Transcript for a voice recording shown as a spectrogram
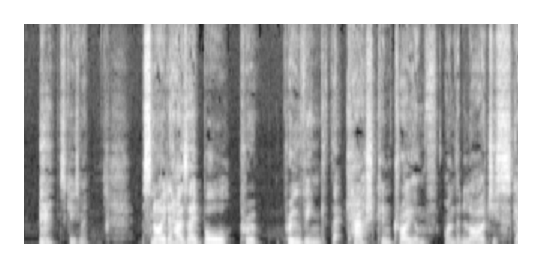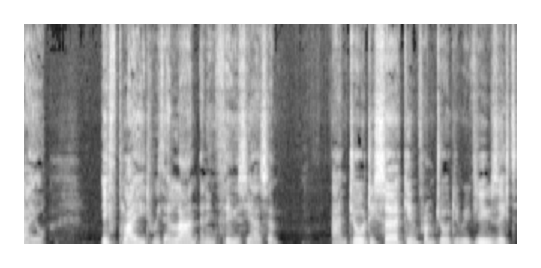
excuse me, Snyder has a ball pro- proving that cash can triumph on the largest scale if played with elan and enthusiasm. And Geordie Sirkin from Geordie Reviews It.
